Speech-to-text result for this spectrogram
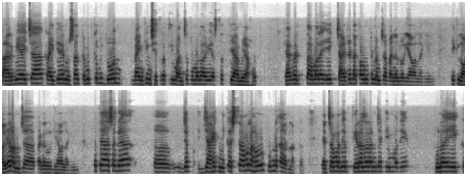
तर आर बी आयच्या क्रायटेरियानुसार कमीत कमी दोन बँकिंग क्षेत्रातली माणसं तुम्हाला हवी असतात ती आम्ही आहोत. त्याव्यतिरिक्त आम्हाला एक चार्टर्ड अकाउंटंट आमच्या पॅनलवर घ्यावा लागेल. एक लॉयर आमच्या पॅनलवर घ्यावा लागेल. तर त्या सगळ्या जे जे आहेत निकष ते आम्हाला हळूहळू पूर्ण करावे लागतात. याच्यामध्ये तेरा जणांच्या टीममध्ये पुन्हा एक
